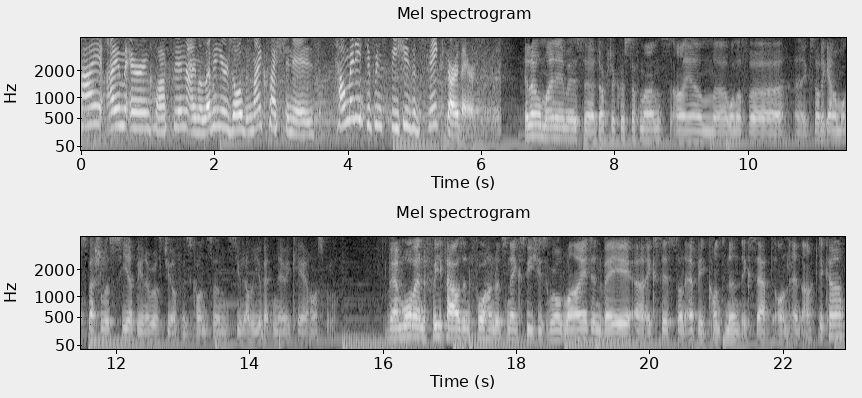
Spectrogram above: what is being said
Hi, I'm Erin Clausen. I'm 11 years old, and my question is how many different species of snakes are there? Hello, my name is uh, Dr. Christoph Mans. I am uh, one of uh, exotic animal specialists here at the University of Wisconsin's UW Veterinary Care Hospital. There are more than 3,400 snake species worldwide and they uh, exist on every continent except on Antarctica.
